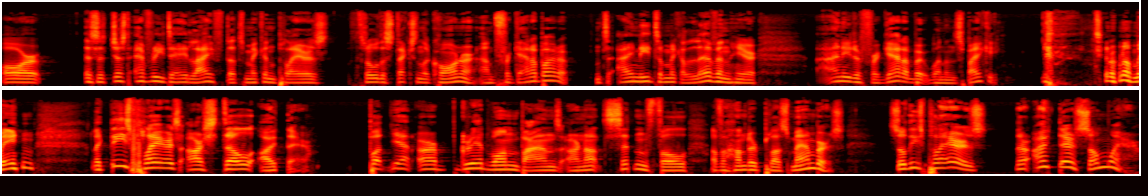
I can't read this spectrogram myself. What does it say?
Or is it just everyday life that's making players throw the sticks in the corner and forget about it? Say, I need to make a living here. I need to forget about winning Spiky. Do you know what I mean? Like these players are still out there, but yet our grade one bands are not sitting full of a hundred plus members. So these players they're out there somewhere.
